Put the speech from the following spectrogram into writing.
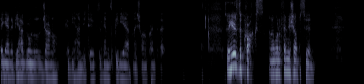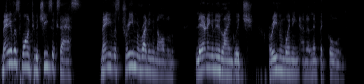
Again, if you have your own little journal, it could be handy too, because again, it's PDF and I just want to print it out. So here's the crux, and I'm going to finish up soon. Many of us want to achieve success. Many of us dream of writing a novel, learning a new language, or even winning an Olympic gold.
